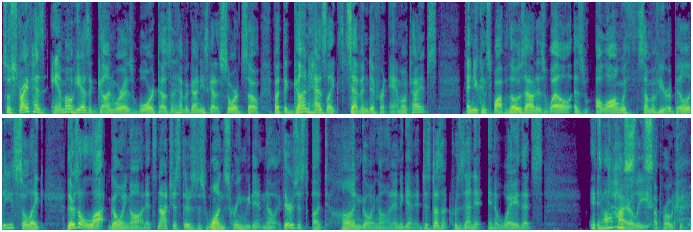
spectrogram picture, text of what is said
so Strife has ammo. He has a gun, whereas War doesn't have a gun. He's got a sword. So, but the gun has like seven different ammo types, and you can swap those out as well as along with some of your abilities. So, like, there's a lot going on. It's not just there's just one screen we didn't know. Like, there's just a ton going on. And again, it just doesn't present it in a way that's It's entirely almost, approachable.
